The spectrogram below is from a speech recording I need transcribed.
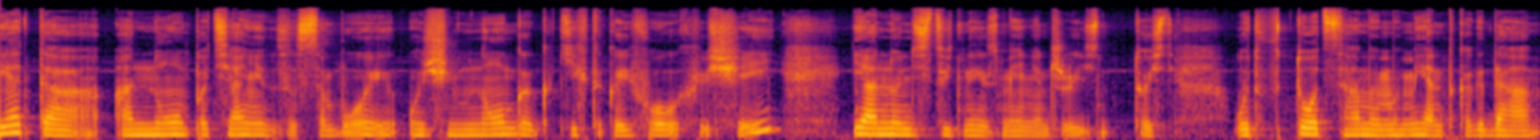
это, оно потянет за собой очень много каких-то кайфовых вещей, и оно действительно изменит жизнь. То есть вот в тот самый момент, когда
